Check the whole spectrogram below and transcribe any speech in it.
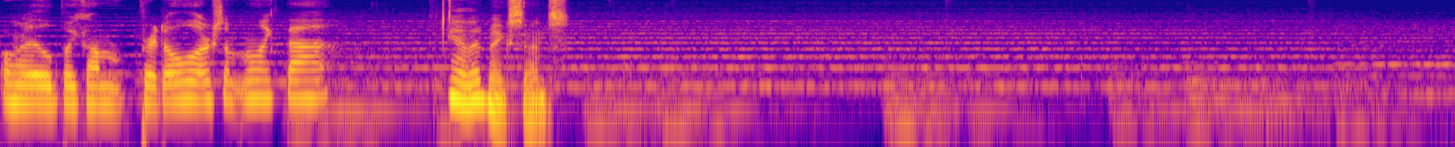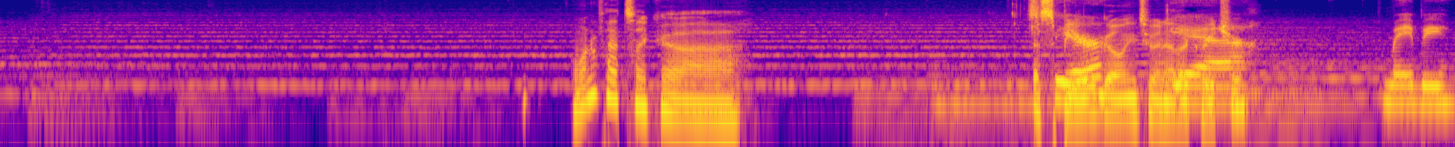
or it'll become brittle or something like that. Yeah, that makes sense. I wonder if that's like a a spear, going to another Yeah. creature. Maybe.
